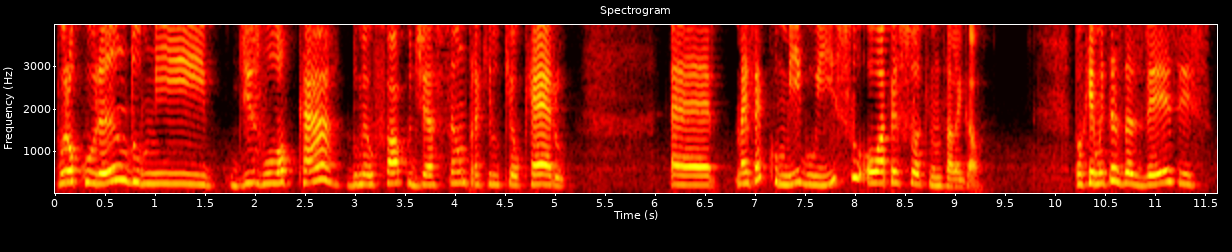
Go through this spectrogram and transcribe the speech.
procurando me deslocar do meu foco de ação para aquilo que eu quero. É, mas é comigo isso ou a pessoa que não tá legal? Porque muitas das vezes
